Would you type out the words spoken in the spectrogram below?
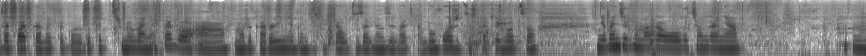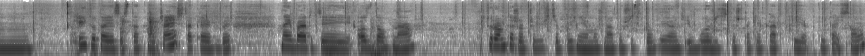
zakładka do tego, do podtrzymywania tego, a może Karolinie będzie się chciało to zawiązywać albo włożyć coś takiego, co nie będzie wymagało wyciągania. Mm. I tutaj jest ostatnia część, taka jakby najbardziej ozdobna, którą też oczywiście później można to wszystko wyjąć i włożyć też takie kartki, jak tutaj są.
